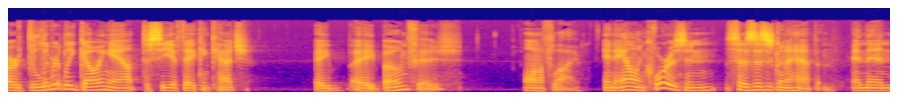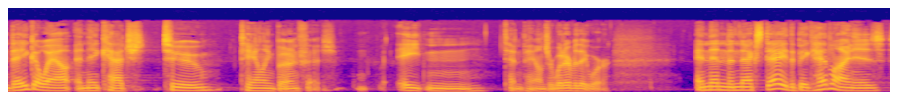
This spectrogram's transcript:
are deliberately going out to see if they can catch a, a bonefish on a fly. And Allen Corson says this is going to happen. And then they go out and they catch two tailing bonefish, eight and 10 pounds or whatever they were. And then the next day, the big headline is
